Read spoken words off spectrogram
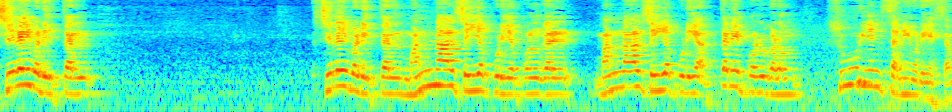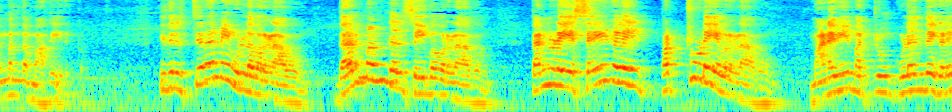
சிலை வடித்தல் சிலை வடித்தல் மண்ணால் செய்யக்கூடிய பொருள்கள் மண்ணால் செய்யக்கூடிய அத்தனை பொருள்களும் சூரியன் சனியுடைய சம்பந்தமாக இருக்கும். இதில் திறமை உள்ளவர்களாகவும் தர்மங்கள் செய்பவர்களாகவும் தன்னுடைய செயல்களில் பற்றுடையவர்களாகவும் மனைவி மற்றும் குழந்தைகளை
